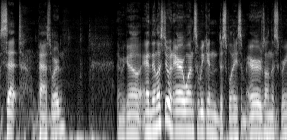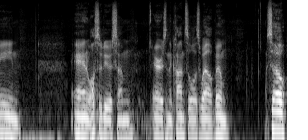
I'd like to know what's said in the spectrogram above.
set password. There we go. And then let's do an error one so we can display some errors on the screen. And we'll also do some errors in the console as well. Boom. So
